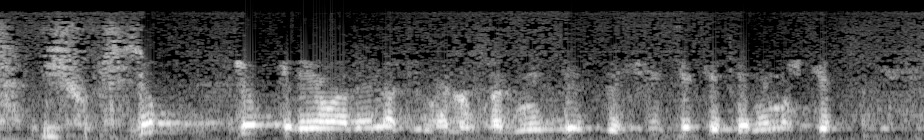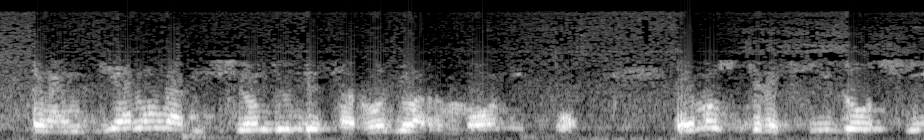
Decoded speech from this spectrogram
híjole. Yo, yo creo, Adela, si me lo permites, decirte que tenemos que plantear una visión de un desarrollo armónico. Hemos crecido, sí,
